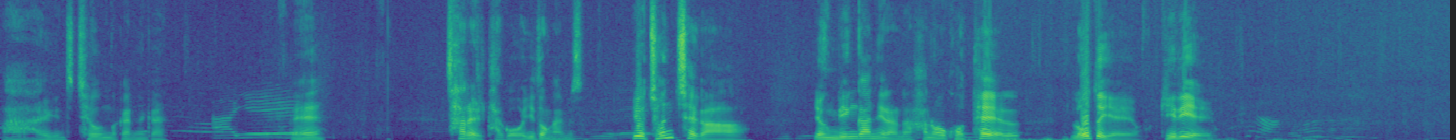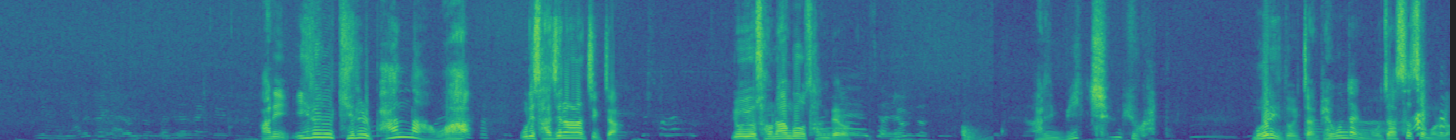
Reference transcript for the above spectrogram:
아, 여기 이제 체험막 가는 거야. 아, 예. 네. 차를 타고 이동하면서. 이 전체가 영빈관이라는 한옥 호텔 road예요. 길이에요. 아니, 이런 길을 봤나? 와, 우리 사진 하나 찍자. 요, 요 소나무 상대로. 아니, 미친 view 같아. 머리도 있잖아. 백원장님 모자 써서 몰라.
